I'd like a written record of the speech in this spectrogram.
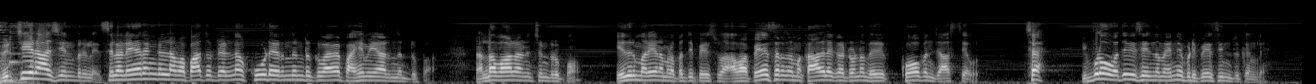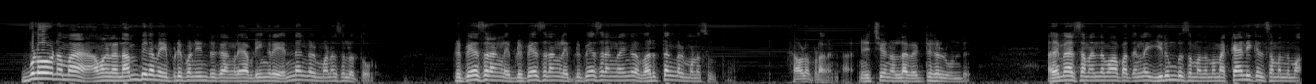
விருச்சிகராசி என்பர்களே சில நேரங்கள் நம்ம பார்த்துட்டோம்னா கூட இருந்துட்டு இருக்கவா பகைமையா இருந்துட்டு இருப்பா நல்ல வாழ அனுப்பிச்சுட்டு இருப்போம் எதிர்மறையா நம்மளை பத்தி பேசுவா. அவ பேசுறத நம்ம காதுல கேட்டோம்னா வெறும் கோபம் ஜாஸ்தியா வரும். ச்சே இவ்வளவு உதவி செய்து நம்ம என்ன இப்படி பேசிட்டு இருக்காங்களே? இவ்வளவு நம்ம அவங்கள நம்பி நம்ம இப்படி பண்ணிட்டு இருக்காங்களே அப்படிங்கிற எண்ணங்கள் மனசுல தோணும். இப்படி பேசுறாங்களே இப்படி பேசுறாங்களே இப்படி பேசுறாங்களேங்கிற வருத்தங்கள் மனசுல தோணும். கவலைப்பட வேண்டாம். நிச்சயம் நல்ல வெற்றிகள் உண்டு. அதே மாதிரி சம்பந்தமா பார்த்தீங்கன்னா இரும்பு சம்பந்தமா மெக்கானிக்கல் சம்பந்தமா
